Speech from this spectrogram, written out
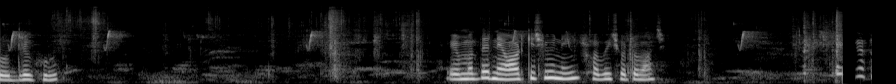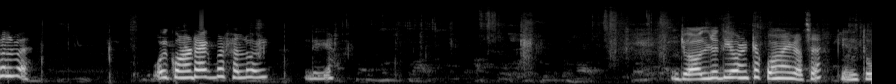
রৌদ্রে ঘুরুক। এর মধ্যে নেওয়ার কিছুই নেই, সবই ছোট মাছ। ফেলবে? ওই কোনোটা একবার ফেলো ওই দিকে। জল যদি অনেকটা কমে গেছে, কিন্তু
